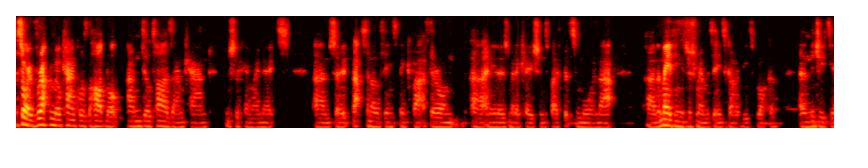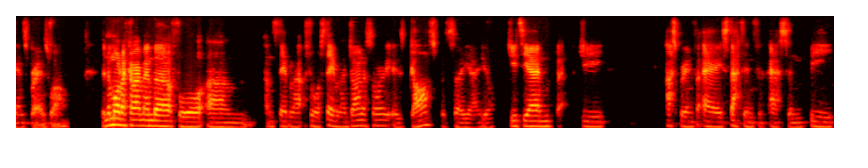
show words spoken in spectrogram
sorry, verapamil can cause the heart block, and diltiazem can. I'm just looking at my notes. Um, so that's another thing to think about if they're on uh, any of those medications. But I put some more in that. Uh, the main thing is just remember to need to go on a beta blocker and the GTN spray as well. The mnemonic I remember for um, unstable for stable angina, sorry, is GASP. So yeah, your GTN for G, aspirin for A, statin for S, and B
